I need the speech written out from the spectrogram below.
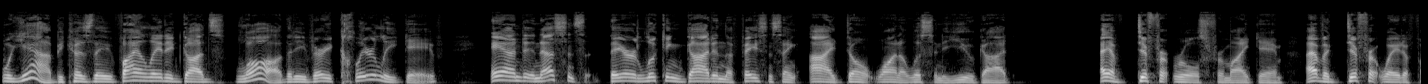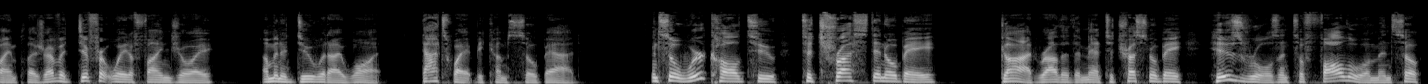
Well, yeah, because they violated God's law that he very clearly gave. And in essence, they are looking God in the face and saying, I don't want to listen to you, God. I have different rules for my game. I have a different way to find pleasure. I have a different way to find joy. I'm going to do what I want. That's why it becomes so bad. And so we're called to, to trust and obey God rather than man, to trust and obey his rules and to follow them. And so,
